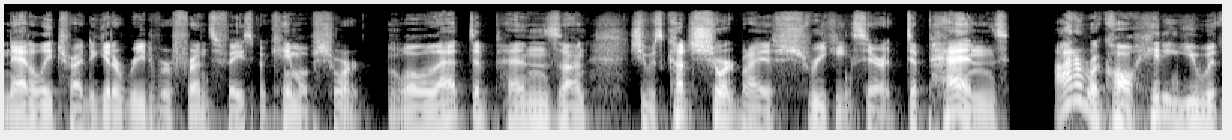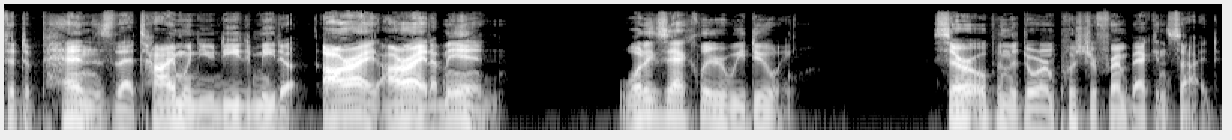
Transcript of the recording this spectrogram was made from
Natalie tried to get a read of her friend's face but came up short. Well, that depends on. She was cut short by a shrieking Sarah. Depends? I don't recall hitting you with the depends that time when you needed me to. All right, all right, I'm in. What exactly are we doing? Sarah opened the door and pushed her friend back inside.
